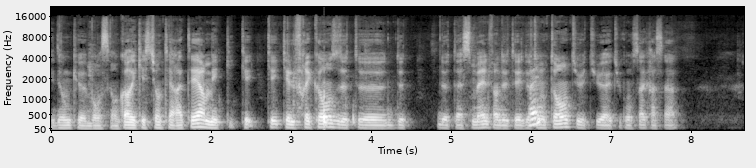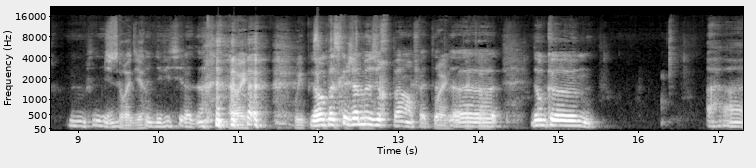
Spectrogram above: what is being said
et donc bon, c'est encore des questions terre à terre, mais quelle fréquence de, te, de de ta semaine, enfin de, de ton temps, tu, tu, tu consacres à ça tu saurais dire C'est difficile à dire. Ah oui, oui parce Non, parce que je ne mesure pas en fait. euh, donc, euh, euh,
